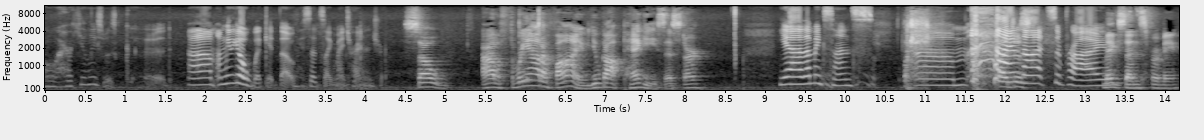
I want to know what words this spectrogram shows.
Oh, Hercules was good. Um, I'm gonna go Wicked though, because that's like my tried and true. So, out of three out of five, you got Peggy, sister. Yeah, that makes sense. Um, I'm not surprised. Makes sense for me.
